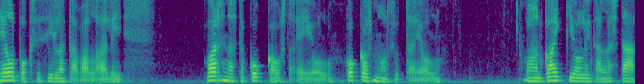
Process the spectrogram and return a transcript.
helpoksi sillä tavalla, eli varsinaista kokkausta ei ollut, kokkausmahdollisuutta ei ollut, vaan kaikki oli tällaista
